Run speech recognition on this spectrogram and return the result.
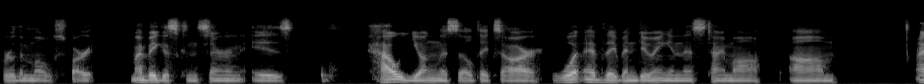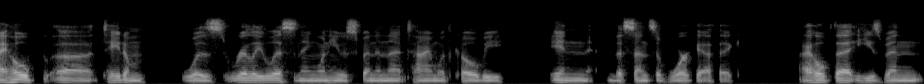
for the most part. My biggest concern is how young the Celtics are. What have they been doing in this time off? Um, I hope uh, Tatum was really listening when he was spending that time with Kobe in the sense of work ethic. I hope that he's been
